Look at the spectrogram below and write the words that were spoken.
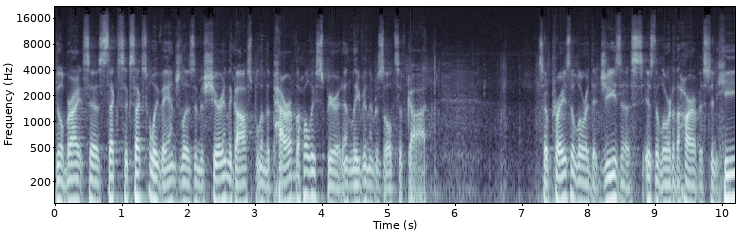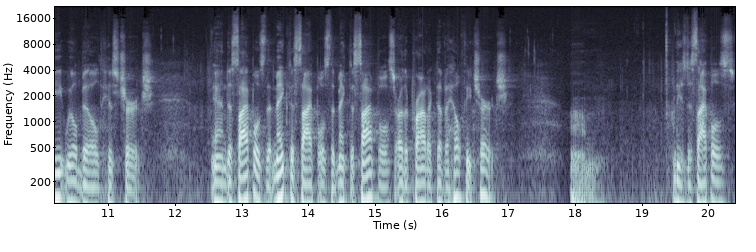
Bill Bright says successful evangelism is sharing the gospel in the power of the Holy Spirit and leaving the results of God. So praise the Lord that Jesus is the Lord of the harvest and he will build his church. And disciples that make disciples that make disciples are the product of a healthy church. Um, these disciples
